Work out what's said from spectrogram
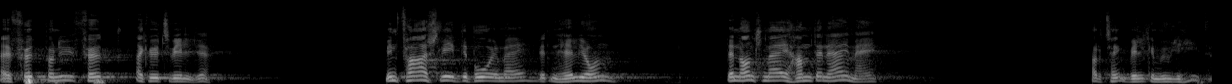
er jeg født på ny, født af Guds vilje. Min fars liv, det bor i mig ved den hellige ånd. Den ånd, som er i ham, den er i mig. Har du tænkt, hvilke muligheder?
